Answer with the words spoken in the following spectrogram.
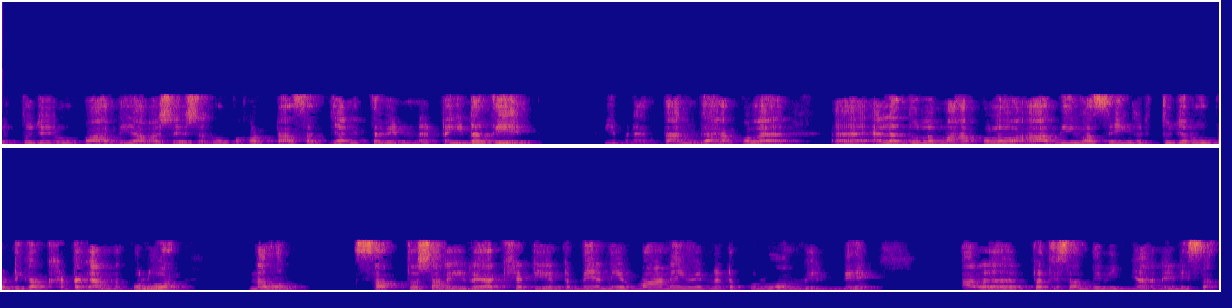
ඍතුජ රූප ආදී අවශේෂ රූප කොටසත් ජනිත වෙන්නට ඉඩ තියෙනවා. එහෙම නැත්නම් ගහකොළ ඇලදොල මහ පොළව ආදී වශයෙන් ඍතුජ රූප ටිකක් හට ගන්න පුළුවන්. නමුත් සත්ව ශරීරයක් හැටියට මෙය නිර්මාණය වෙන්නට පුළුවන් වෙන්නේ අර ප්‍රතිසන්දි විඥානය නිසා.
